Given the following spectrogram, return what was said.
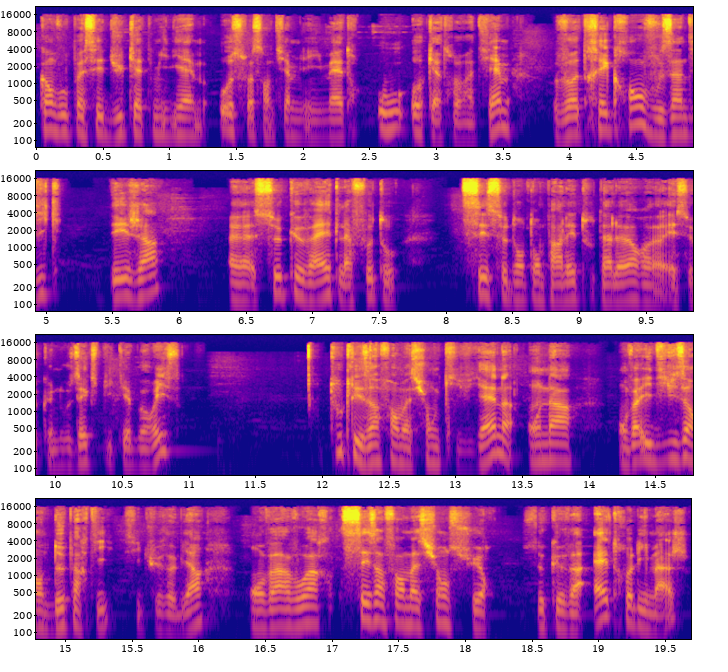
quand vous passez du 4 millième au 60e mm ou au 80e, votre écran vous indique déjà euh, ce que va être la photo. C'est ce dont on parlait tout à l'heure euh, et ce que nous expliquait Boris. Toutes les informations qui viennent, on, a, on va les diviser en deux parties, si tu veux bien. On va avoir ces informations sur ce que va être l'image,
